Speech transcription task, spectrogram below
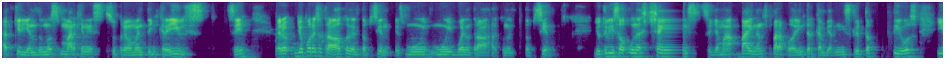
adquiriendo unos márgenes supremamente increíbles, ¿sí? Pero yo por eso trabajo con el top 100. Es muy, muy bueno trabajar con el top 100. Yo utilizo una exchange, se llama Binance, para poder intercambiar mis criptoactivos y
